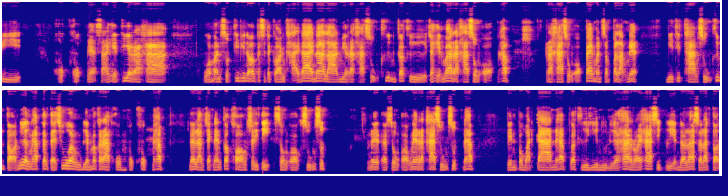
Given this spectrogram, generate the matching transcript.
ปี 66 เนี่ยสาเหตุที่ราคาหัวมันสดที่พี่น้องเกษตรกรขายได้หน้าลานมีราคาสูงขึ้นก็คือจะเห็นว่าราคาส่งออกนะครับ ราคาส่งออกแป้งมันสำปะหลังเนี่ย มีทิศทางสูงขึ้นต่อเนื่องนะครับ ตั้งแต่ช่วงเดือนมกราคม 66 นะครับ และหลังจากนั้นก็ครองสถิติส่งออกสูงสุดในส่งออกในราคาสูงสุดนะครับ เป็นประวัติการนะครับ ก็คือยืนอยู่เหนือ 550 เหรียญดอลลาร์สหรัฐต่อ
